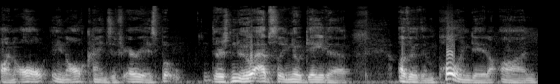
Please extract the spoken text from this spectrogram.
on all in all kinds of areas, but there's no absolutely no data other than polling data on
